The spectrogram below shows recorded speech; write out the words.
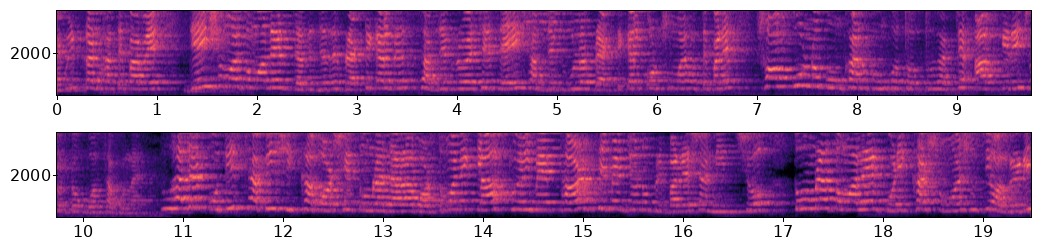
অ্যাডমিট কার্ড হাতে পাবে। যেই সময় তোমাদের যাদের যাদের প্র্যাকটিক্যাল বেস সাবজেক্ট রয়েছে, সেই সাবজেক্টগুলোর প্র্যাকটিক্যাল কোন সময় হতে পারে, সম্পূর্ণ পুঙ্খানুপুঙ্খ তথ্য থাকছে আজকের এই ছোট্ট উপস্থাপনায়। দু হাজার পঁচিশ ছাব্বিশ শিক্ষাবর্ষে তোমরা যারা বর্তমানে ক্লাস টুয়েলভের থার্ড সেমের জন্য প্রিপারেশন নিচ্ছ তোমাদের পরীক্ষার সময়সূচি অলরেডি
